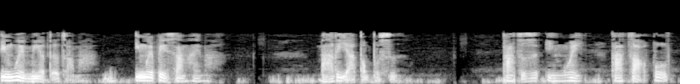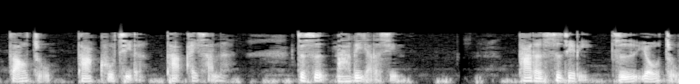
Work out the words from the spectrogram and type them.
因为没有得着吗？因为被伤害吗？玛利亚都不是，她只是因为她找不着主，她哭泣了，她哀伤了。这是玛利亚的心，她的世界里只有主，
